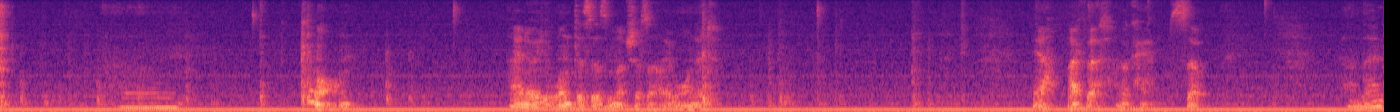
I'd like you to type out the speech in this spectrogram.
um, come on. I know you want this as much as I want it. Yeah like that okay so and then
